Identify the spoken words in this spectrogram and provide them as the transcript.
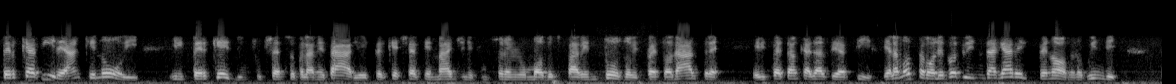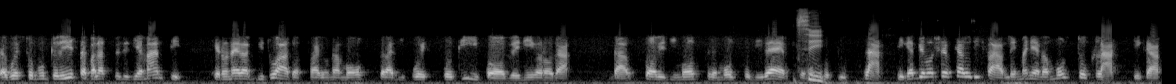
per capire anche noi il perché di un successo planetario, il perché certe immagini funzionano in un modo spaventoso rispetto ad altre e rispetto anche ad altri artisti. E la mostra vuole proprio indagare il fenomeno, quindi da questo punto di vista Palazzo dei Diamanti, che non era abituato a fare una mostra di questo tipo, venivano da, da storie di mostre molto diverse, sì. molto più classiche. Abbiamo cercato di farle in maniera molto classica,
